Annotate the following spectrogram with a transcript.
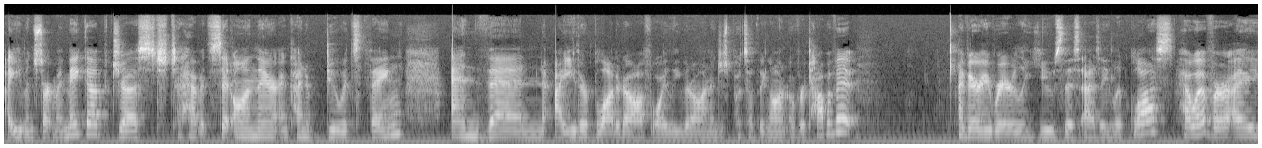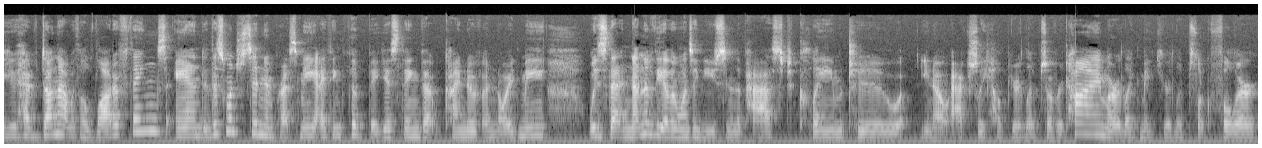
I even start my makeup just to have it sit on there and kind of do its thing. And then I either blot it off or I leave it on and just put something on over top of it. I very rarely use this as a lip gloss. However, I have done that with a lot of things and this one just didn't impress me. I think the biggest thing that kind of annoyed me was that none of the other ones I've used in the past claim to, you know, actually help your lips over time or like make your lips look fuller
